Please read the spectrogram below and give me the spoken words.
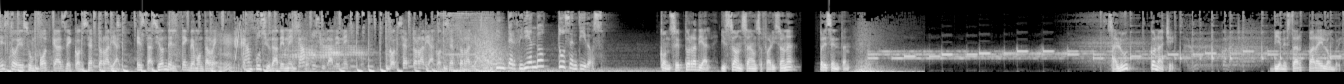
Esto es un podcast de Concepto Radial, estación del TEC de Monterrey, Campus Ciudad de México. Campus Ciudad de México. Concepto Radial, Concepto Radial. Interfiriendo tus sentidos. Concepto Radial y Sun Sounds of Arizona presentan Salud con H. Bienestar para el hombre.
